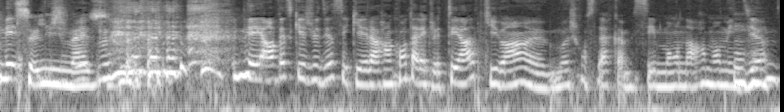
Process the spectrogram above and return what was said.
mais. image. mais en fait, ce que je veux dire, c'est que la rencontre avec le théâtre, qui est vraiment, moi, je considère comme c'est mon art, mon médium. Mm-hmm.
